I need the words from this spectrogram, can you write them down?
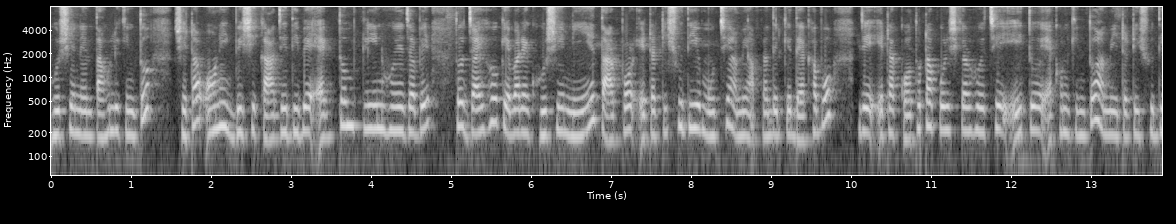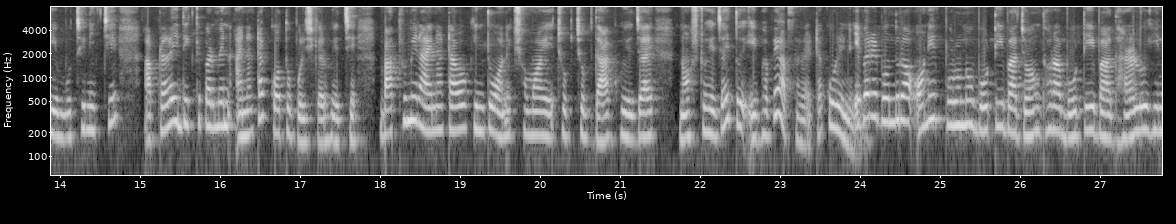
ঘষে নেন, তাহলে কিন্তু সেটা অনেক বেশি কাজে দিবে, একদম ক্লিন হয়ে যাবে। তো যাই হোক, এবারে ঘষে নিয়ে তারপর এটা টিস্যু দিয়ে মুছে আমি আপনাদেরকে দেখাবো যে এটা কতটা পরিষ্কার হয়েছে। এই তো এখন কিন্তু আমি এটা টিস্যু দিয়ে মুছে নিচ্ছি। আপনারাই দেখতে পারবেন আয়নাটা কত পরিষ্কার হয়েছে। বাথরুমের আয়নাটাও কিন্তু অনেক সময় ছোপ ছোপ দাগ হয়ে যায়, নষ্ট হয়ে যায়, তো এভাবে আপনারা এটা করে নিন এবারে বন্ধুরা, অনেক পুরনো বটি বা জং ধরা বটি বা ধারালোহীন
